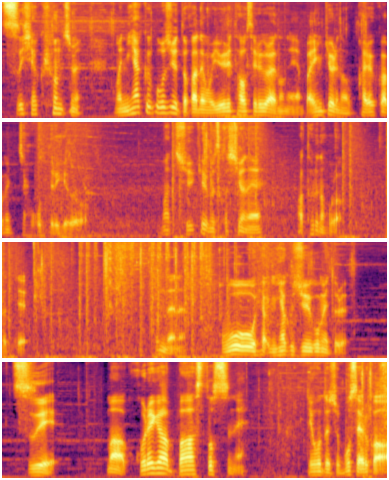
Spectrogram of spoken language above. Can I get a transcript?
つ140名。まあ、250とかでも有利倒せるぐらいのね、やっぱ遠距離の火力はめっちゃ誇ってるけど、まあ中距離難しいよね。当たるな、ほら。だって。なんだよね。おお、215メートル。強え。まあ、これがバーストっすね。ってことで、ちょ、ボスやるか。オ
